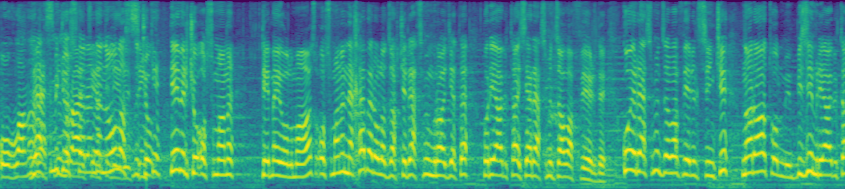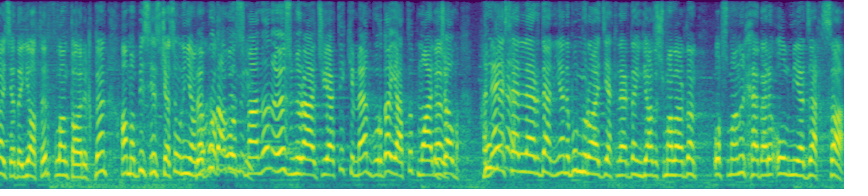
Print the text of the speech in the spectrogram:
oğlanın Rəsmi rəsmi, göstərəndə müraciətini nə olasıdır verilsin ki, demir ki, Osmanı demək olmaz. Osmanın nə xəbər olacaq ki, rəsmi müraciətə bu reabilitasiya rəsmi cavab verdi. Qoy rəsmi cavab verilsin ki, narahat olmayın. Bizim reabilitasiyada yatır filan tarixdən, amma biz heç kəsi onun yanına Və bu da bilmirik. Osmanın öz müraciəti ki, mən burada yatıb müalicə Bəli. alma. Bu məsələlərdən, yəni bu müraciətlərdən, yazışmalardan Osmanın xəbəri olmayacaqsa,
